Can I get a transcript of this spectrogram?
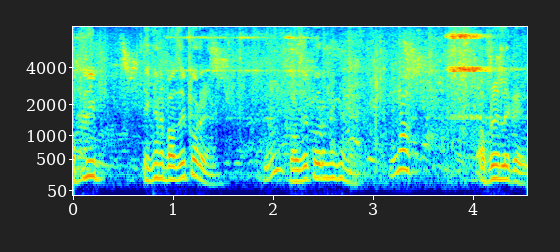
আপনি এখানে বাজার করেন? বাজার করেন এখানে? আপনার এলাকায়?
